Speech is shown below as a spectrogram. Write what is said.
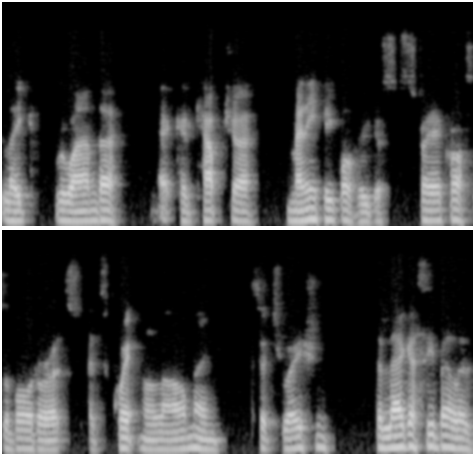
like Rwanda. It could capture many people who just stray across the border. It's it's quite an alarming situation. The legacy bill is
